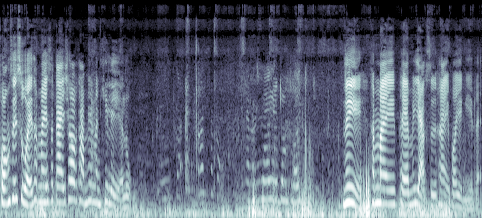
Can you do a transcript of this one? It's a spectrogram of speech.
ของสวยๆทำไมสกายชอบทำให้มันขี้เหร่อะลูก นี่ทำไมแพรไม่อยากซื้อให้ เพราะอย่างนี้แหละ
